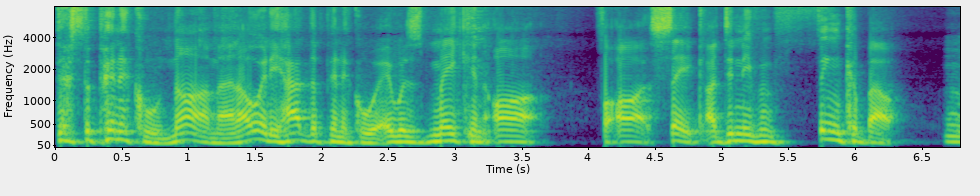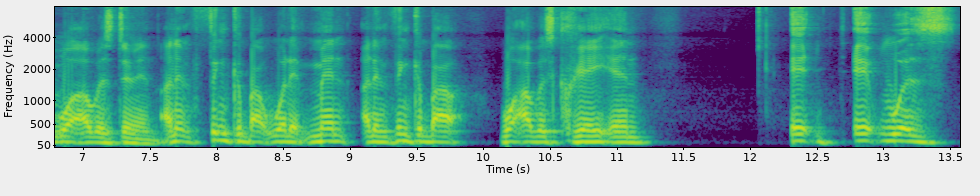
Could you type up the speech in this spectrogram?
that's the pinnacle." Nah, man, I already had the pinnacle. It was making art for art's sake. I didn't even think about mm. what I was doing. I didn't think about what it meant. I didn't think about what I was creating. It it was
